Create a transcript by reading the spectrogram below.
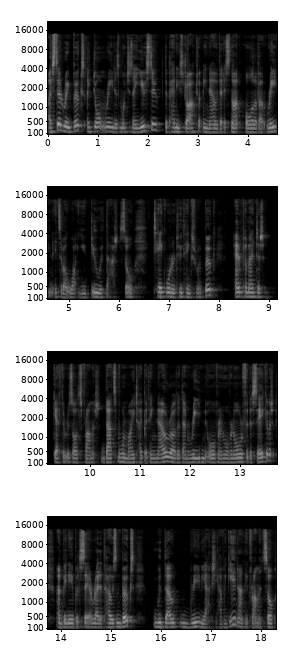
I still read books. I don't read as much as I used to. The penny's dropped with me now that it's not all about reading, it's about what you do with that. So take one or two things from a book, implement it, get the results from it. That's more my type of thing now rather than reading over and over and over for the sake of it and being able to say I read a thousand books without really actually having gained anything from it. So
